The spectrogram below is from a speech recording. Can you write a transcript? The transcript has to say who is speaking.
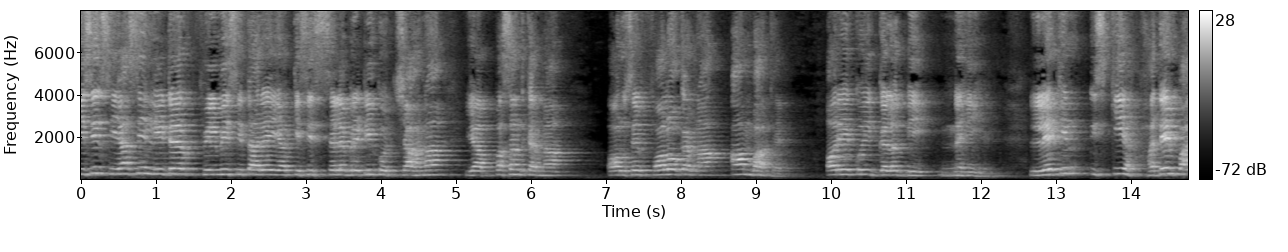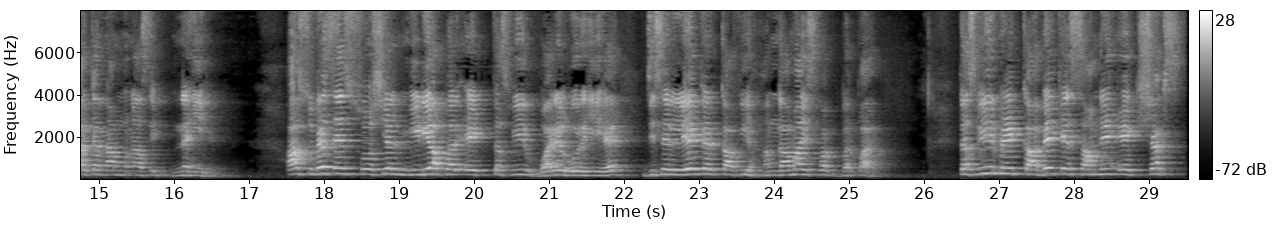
Speaker 1: किसी सियासी लीडर, फिल्मी सितारे या किसी सेलिब्रिटी को चाहना या पसंद करना और उसे फॉलो करना आम बात है और ये कोई गलत भी नहीं है। लेकिन इसकी हदें पार करना मुनासिब नहीं है। आज सुबह से सोशल मीडिया पर एक तस्वीर वायरल हो रही है, जिसे लेकर काफ़ी हंगामा इस वक्त बरपा है। तस्वीर में काबे के सामने एक शख्स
